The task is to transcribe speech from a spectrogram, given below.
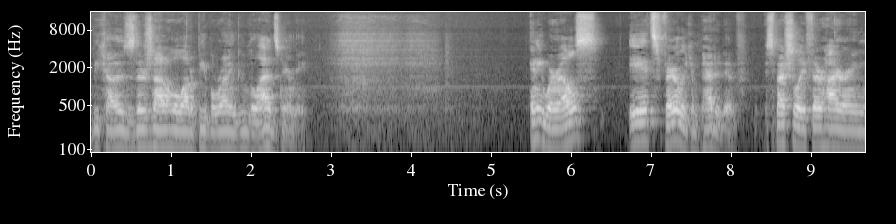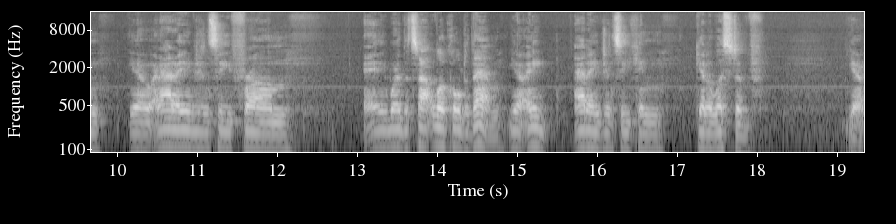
because there's not a whole lot of people running Google Ads near me. Anywhere else, it's fairly competitive, especially if they're hiring, you know, an ad agency from anywhere that's not local to them. You know, any ad agency can get a list of, you know,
